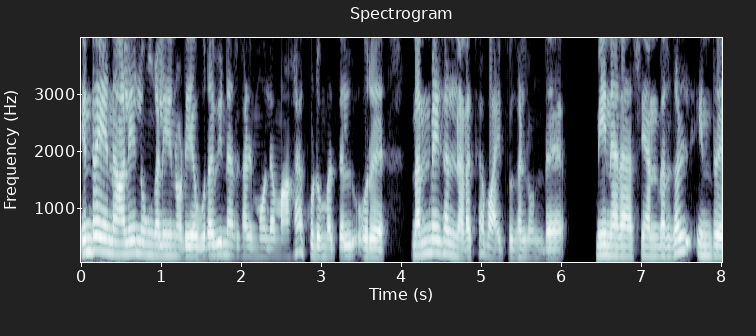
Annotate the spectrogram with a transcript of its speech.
இன்றைய நாளில் உங்களினுடைய உறவினர்கள் மூலமாக குடும்பத்தில் ஒரு நன்மைகள் நடக்க வாய்ப்புகள் உண்டு. மீனராசி அன்பர்கள் இன்று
